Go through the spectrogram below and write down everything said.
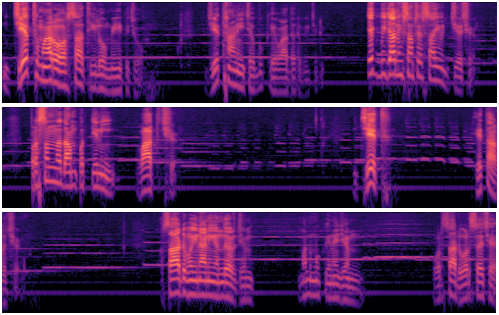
જેથ મારો અસાથીલો મેઘ જો. જેઠાણી ચબુકે વાદળ વીજળી. એકબીજાની સાથે સાયુજ્ય છે. પ્રસન્ન દાંપત્યની વાત છે. જેઠ હેતાળ છે. અષાઢ મહિનાની અંદર જેમ મન મૂકીને જેમ વરસાદ વરસે છે,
